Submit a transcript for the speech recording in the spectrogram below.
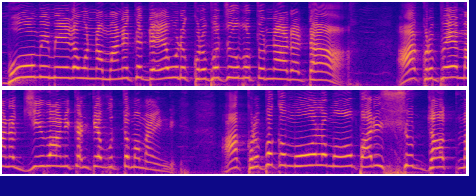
భూమి మీద ఉన్న మనకి దేవుడు కృప చూపుతున్నాడట. ఆ కృపే మన జీవానికంటే ఉత్తమమైంది. ఆ కృపకు మూలము పరిశుద్ధాత్మ.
